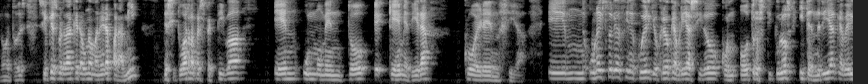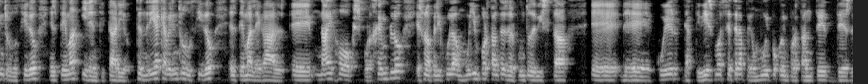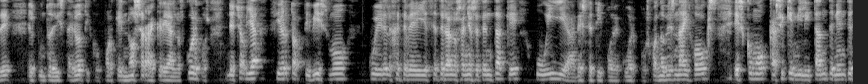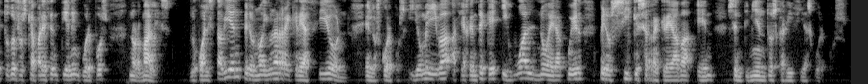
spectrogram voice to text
¿no? Entonces, sí que es verdad que era una manera para mí de situar la perspectiva en un momento eh, que me diera coherencia. Mm, una historia del cine queer yo creo que habría sido con otros títulos y tendría que haber introducido el tema identitario, tendría que haber introducido el tema legal. Eh, Nighthawks, por ejemplo, es una película muy importante desde el punto de vista eh, de queer, de activismo, etcétera, pero muy poco importante desde el punto de vista erótico, porque no se recrean los cuerpos. De hecho, había cierto activismo queer, LGTBI, etcétera, en los años 70 que huía de este tipo de cuerpos. Cuando ves Nighthawks es como casi que militantemente todos los que aparecen tienen cuerpos normales, lo cual está bien, pero no hay una recreación en los cuerpos. Y yo me iba hacia gente que igual no era queer, pero sí que se recreaba en sentimientos, caricias, cuerpos.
